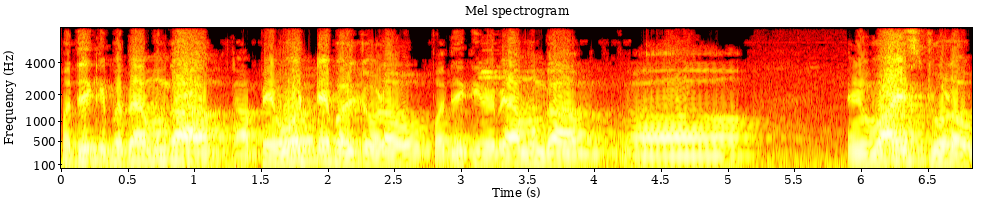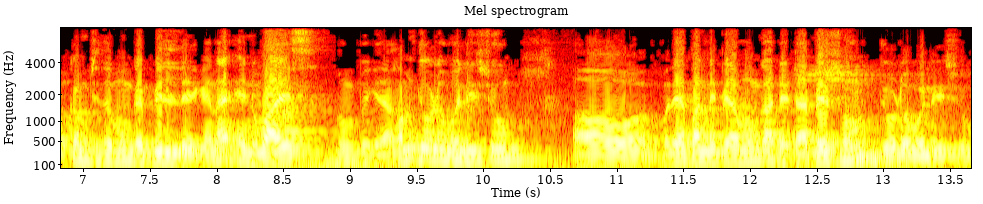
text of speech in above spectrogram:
په دې کې به بیا مونږ پیوټ ټیبل جوړو په دې کې بیا مونږ انوایس جوړو کوم چې زمونږ بل دی کنه انوایس مونږ په کې هغه جوړولې شو او په دې باندې بیا مونږه ډیټابیس هم جوړولې شو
